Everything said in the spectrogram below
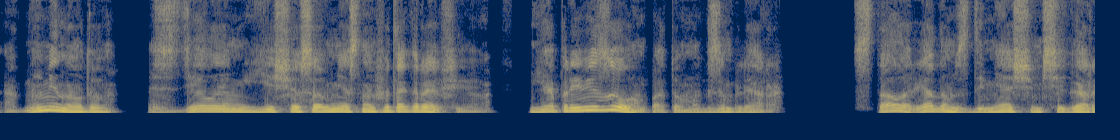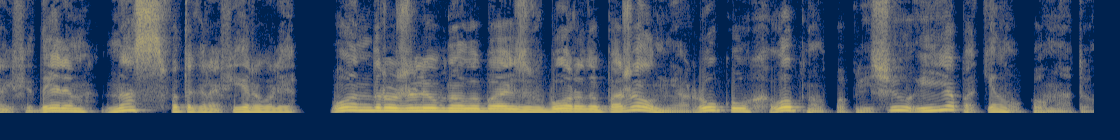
«Одну минуту. Сделаем еще совместную фотографию. Я привезу вам потом экземпляр». Стал рядом с дымящим сигарой Фиделем, нас сфотографировали. Он, дружелюбно улыбаясь в бороду, пожал мне руку, хлопнул по плечу, и я покинул комнату.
